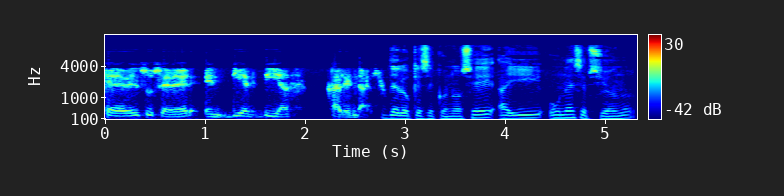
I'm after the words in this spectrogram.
que deben suceder en 10 días De lo que se conoce, hay una excepción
